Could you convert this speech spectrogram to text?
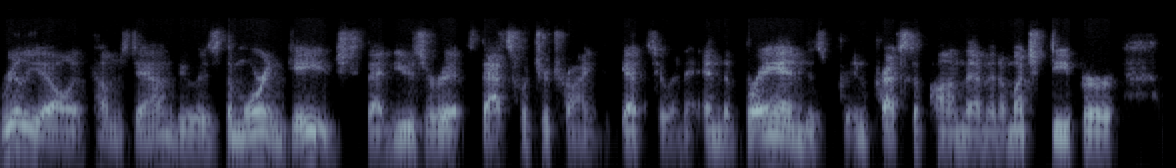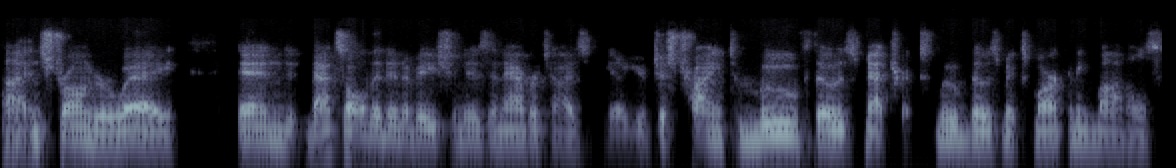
really all it comes down to is the more engaged that user is. That's what you're trying to get to and, and the brand is impressed upon them in a much deeper uh, and stronger way. And that's all that innovation is in advertising. You know you're just trying to move those metrics move those mixed marketing models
